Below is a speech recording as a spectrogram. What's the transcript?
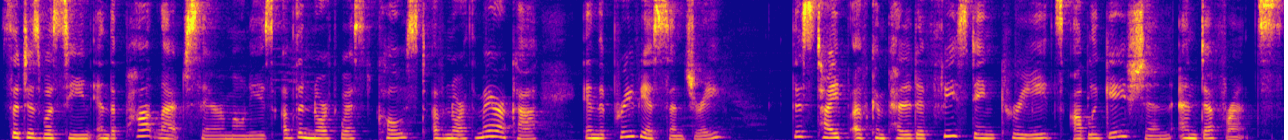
such as was seen in the potlatch ceremonies of the northwest coast of North America in the previous century this type of competitive feasting creates obligation and deference.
